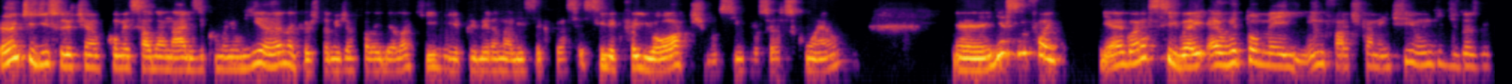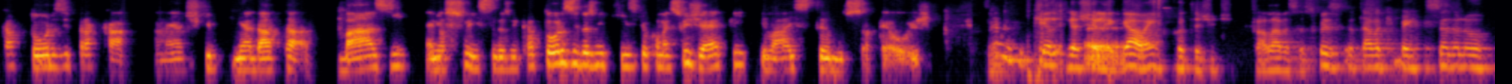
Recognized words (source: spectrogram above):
Antes disso, eu já tinha começado a análise como junguiana, que eu também já falei dela aqui, minha primeira analista que foi a Cecília, que foi ótimo, assim, o processo com ela. É, e assim foi. E agora sigo. Aí eu retomei enfaticamente Jung de 2014 para cá. Né? Acho que minha data base é minha Suíça em 2014 e 2015 que eu começo o IGEP e lá estamos até hoje. Sabe o que eu achei é... legal, hein? Enquanto a gente falava essas coisas, eu estava aqui pensando no,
